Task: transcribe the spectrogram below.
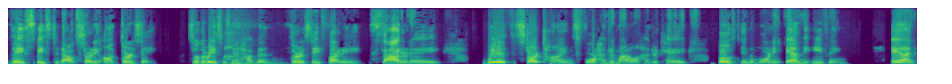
they spaced it out starting on Thursday. So the race was going to happen oh. Thursday, Friday, Saturday with start times for 100 mile, 100K, both in the morning and the evening. And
